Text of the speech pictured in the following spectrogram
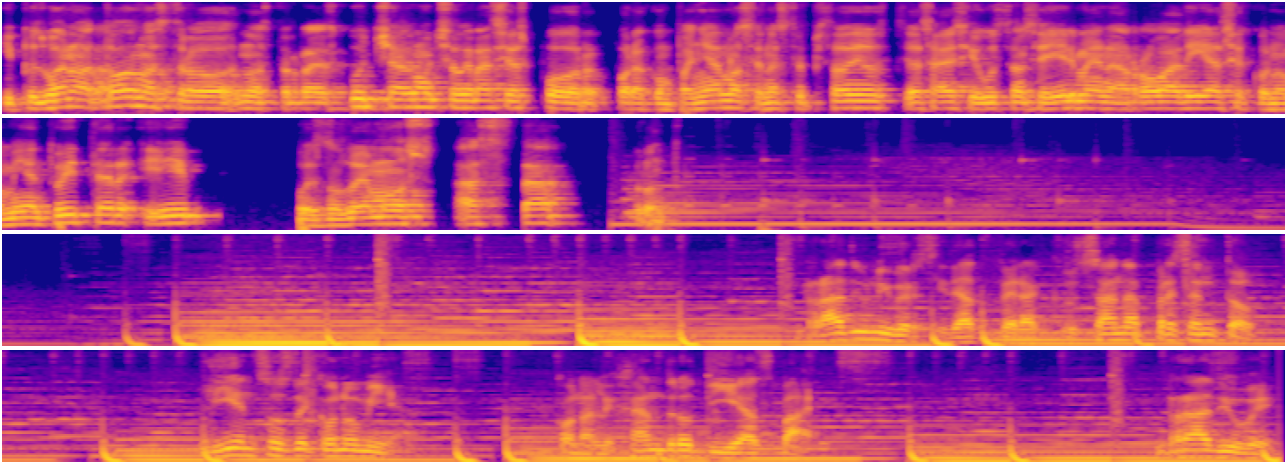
Y pues bueno, a todos nuestros nuestro escuchas, muchas gracias por, por acompañarnos en este episodio. Ya sabes, si gustan seguirme en arroba días economía en Twitter y pues nos vemos hasta pronto. Radio Universidad Veracruzana presentó Lienzos de Economía con Alejandro Díaz Báez. Radio B,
